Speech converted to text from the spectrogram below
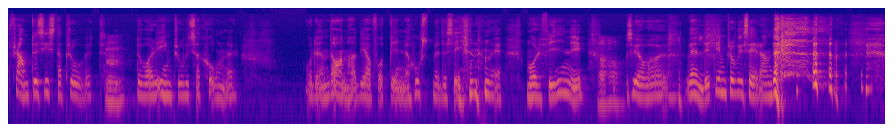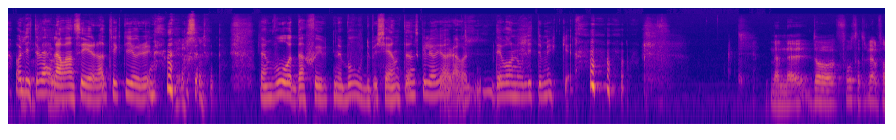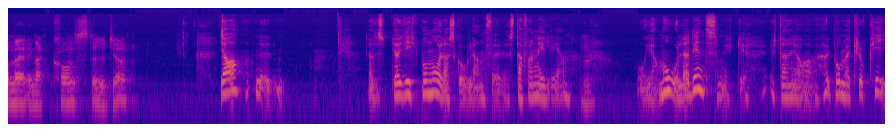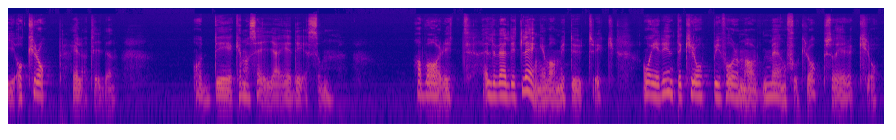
Fram till sista provet. Mm. Då var det improvisationer. Och den dagen hade jag fått i mig hostmedicin med morfin i. Aha. Så jag var väldigt improviserande. och lite väl avancerad tyckte juryn. Den vådaskjutne bodbetjänten skulle jag göra. Och det var nog lite mycket. Men eh, då fortsatte du i alla fall med dina konststudier. Ja, jag, gick på målarskolan för Staffan Nylén. Och jag målade inte så mycket, utan jag höll på med kroki och kropp hela tiden. Och det kan man säga är det som har varit, eller väldigt länge var mitt uttryck. Och är det inte kropp i form av människokropp så är det kropp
